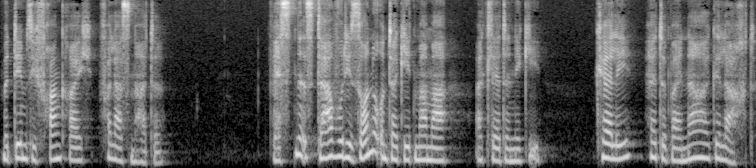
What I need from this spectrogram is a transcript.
mit dem sie Frankreich verlassen hatte. Westen ist da, wo die Sonne untergeht, Mama, erklärte Nicky. Kelly hätte beinahe gelacht.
